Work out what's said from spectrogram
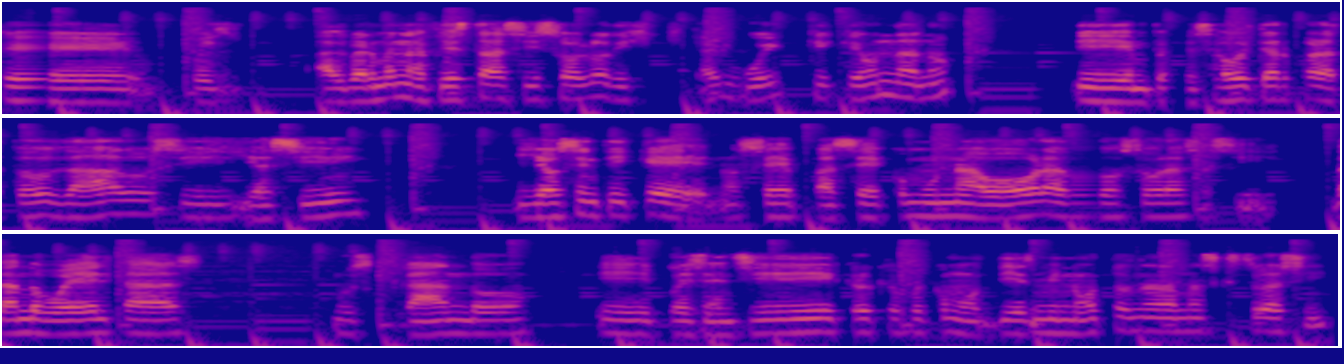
que pues al verme en la fiesta así solo, dije, ay, güey, ¿qué, ¿qué onda, no? y empecé a voltear para todos lados y, así. Y yo sentí que, no sé, pasé como una hora, dos horas así, dando vueltas, buscando. Y pues en sí creo que fue como 10 minutos nada más que estuve así.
